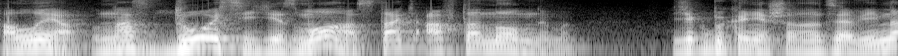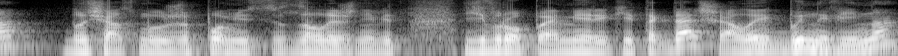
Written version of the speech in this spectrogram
Але у нас досі є змога стати автономними. Якби, звісно, ця війна, бо зараз ми вже повністю залежні від Європи, Америки і так далі, але якби не війна,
